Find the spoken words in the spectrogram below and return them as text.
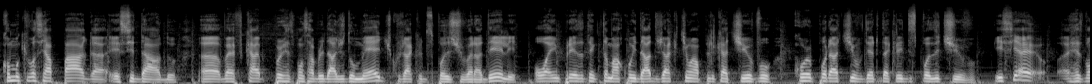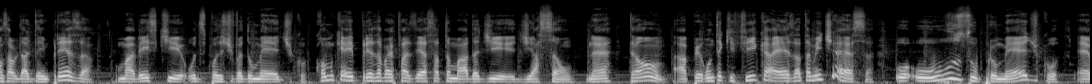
Como que você apaga esse dado? Uh, vai ficar por responsabilidade do médico, já que o dispositivo era dele? Ou a empresa tem que tomar cuidado, já que tinha um aplicativo corporativo dentro daquele dispositivo? E se é a responsabilidade da empresa, uma vez que o dispositivo é do médico, como que a empresa vai fazer essa tomada de, de ação, né? Então, a pergunta que fica é exatamente essa. O, o uso para o médico, é,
